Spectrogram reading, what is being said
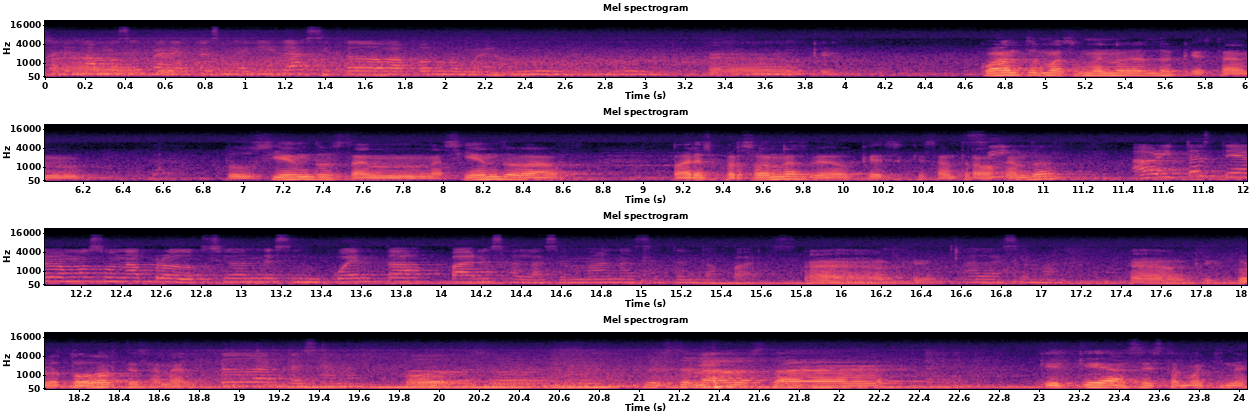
Manejamos ah, diferentes medidas y todo va por número, número, número. Ah, ok. ¿Cuánto más o menos es lo que están produciendo, están haciendo? varias personas veo que, que están trabajando. Sí. Ahorita llevamos una producción de 50 pares a la semana, 70 pares. Ah, ok. A la semana. Ah, ok. Pero todo artesanal. Todo artesanal. Todo, todo, De este lado está... ¿Qué, ¿Qué hace esta máquina?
